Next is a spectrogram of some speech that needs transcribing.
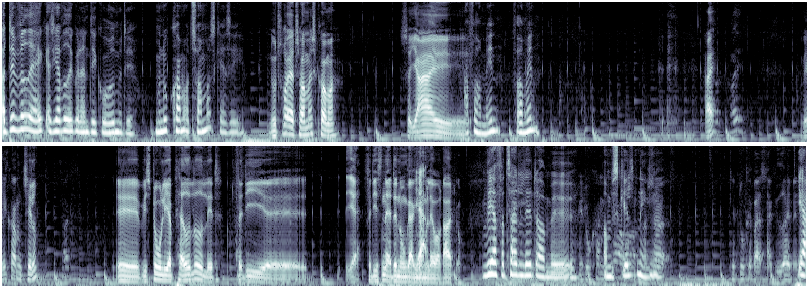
Og det ved jeg ikke. Altså, jeg ved ikke, hvordan det er gået med det. Men nu kommer Thomas, kan jeg se. nu tror jeg, at Thomas kommer. Så jeg... Øh, Ah, få ham ind. Få ham ind. Hej. Velkommen til. Øh, vi stod lige og padlede lidt, fordi... Øh, ja, fordi sådan er det nogle gange, Ja. når man laver radio. Vi har fortalt lidt om... Øh, Om skiltningen. så Kan, du kan bare snakke videre i ja,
